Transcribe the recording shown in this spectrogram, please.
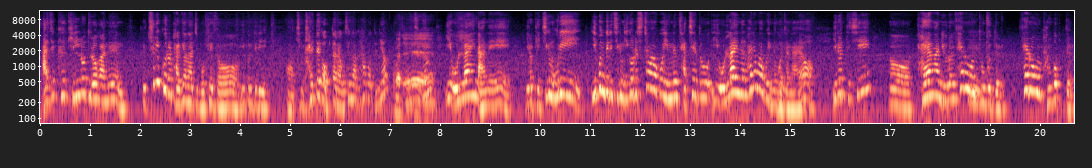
아직 그 길로 들어가는 그 출입구를 발견하지 못해서 이분들이 어, 지금 갈 데가 없다라고 생각을 하거든요. 맞아요. 예. 지금 이 온라인 안에 이렇게 지금 우리 이분들이 지금 이거를 시청하고 있는 자체도 이 온라인을 활용하고 있는 음. 거잖아요. 이렇듯이 어, 다양한 이런 새로운 음. 도구들, 새로운 방법들.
